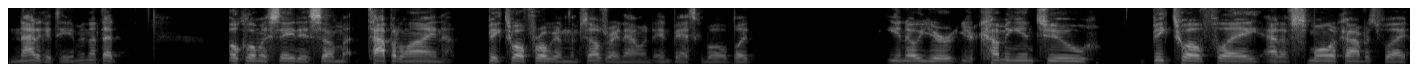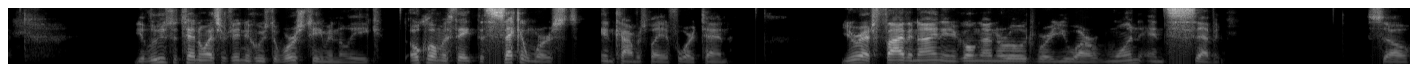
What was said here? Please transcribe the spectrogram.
Not a good team, and not that Oklahoma State is some top of the line Big 12 program themselves right now in, in basketball, but you know, you're you're coming into Big 12 play out of smaller conference play. You lose to 10 to West Virginia, who's the worst team in the league. Oklahoma State, the second worst in conference play at 4 at 10. You're at 5 and 9, and you're going on the road where you are 1 and 7. So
